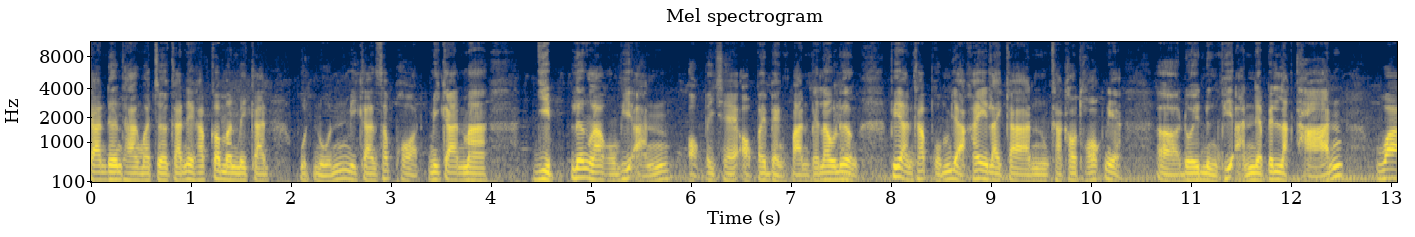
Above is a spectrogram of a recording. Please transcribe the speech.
การเดินทางมาเจอกันเนี่ยครับก็มันมีการอุดหนุนมีการซัพพอร์ตมีการมาหยิบเรื่องราวของพี่อั๋นออกไปแชร์ออกไปแบ่งปันไปเล่าเรื่อง พี่อั๋นครับผมอยากให้รายการคาคาทอล์กเนี่ยเอ่อโดยหนึ่งพี่อั๋นเนี่ยเป็นหลักฐานว่า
